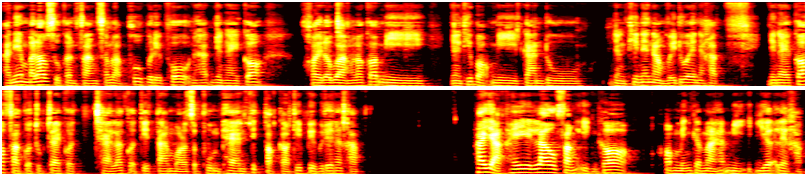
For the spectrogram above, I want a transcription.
อันนี้มาเล่าสู่กันฟังสำหรับผู้บริโภคนะครับ ยังไงก็ คอยระวังแล้วก็มีอย่างที่บอกมีการดูอย่างที่แนะนำไว้ด้วยนะครับ ยังไงก็ฝากกดถูกใจกดแชร์และกดติดตามหมอรสภูมิแทนติ๊กต็อกเก่าที่ปิดไว้ด้วยนะครับ ถ้าอยากให้เล่าฟังอีกก็คอมเมนต์กันมาครับมีอีกเยอะเลยครับ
